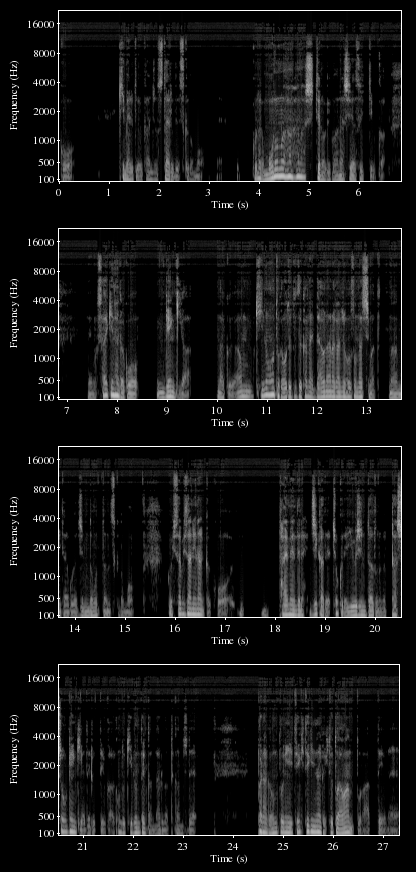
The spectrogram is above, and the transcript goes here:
こう、決めるという感じのスタイルですけども、ね、これなんか物の話っていうのは結構話しやすいっていうか、ね、最近なんかこう、元気がなく、あん昨日とかおとととかなりダウナーな感じの放送になってしまったな、みたいなことは自分で思ったんですけども、こう久々になんかこう、対面でね、直で、直で友人と会うとなんか多少元気が出るっていうか、今度気分転換になるなって感じで、ぱりなんか本当に定期的になんか人と会わんとなっていうね、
